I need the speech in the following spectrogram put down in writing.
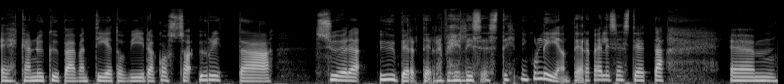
ehkä nykypäivän tietoviidakossa yrittää syödä yberterveellisesti, niin kuin liian terveellisesti, että äm,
